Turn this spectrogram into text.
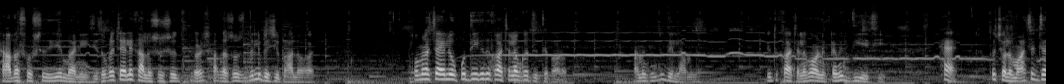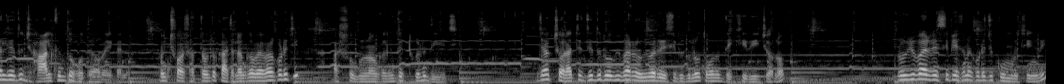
সাদা সর্ষে দিয়ে বানিয়েছি। তোমরা চাইলে কালো সর্ষে দিতে পারো, সাদা সর্ষে দিলে বেশি ভালো হয়। তোমরা চাইলে ওপর দিয়ে কিন্তু কাঁচা লঙ্কা দিতে পারো। আমি কিন্তু দিলাম না, কিন্তু কাঁচা লঙ্কা অনেকটা আমি দিয়েছি। হ্যাঁ তো চলো, মাছের জাল যেহেতু ঝাল কিন্তু হতে হবে এখানে। আমি ছ সাতটা মতো কাঁচা লঙ্কা ব্যবহার করেছি, আর শুকনো লঙ্কা কিন্তু একটুখানি দিয়েছি। যাক, চলো, আজকে যেহেতু রবিবার রবিবার রেসিপিগুলো তোমাদের দেখিয়ে দিই, চলো। রবিবার রেসিপি এখানে করেছি কুমড়ো চিংড়ি।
